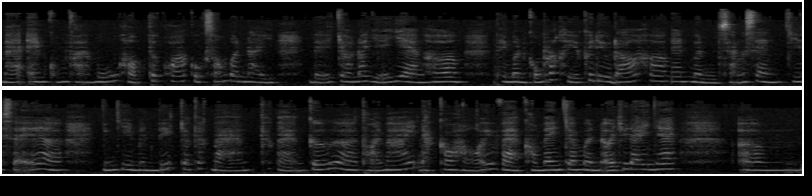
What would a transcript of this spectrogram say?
mà em cũng phải muốn hợp thức hóa cuộc sống bên này để cho nó dễ dàng hơn. Thì mình cũng rất hiểu cái điều đó hơn nên mình sẵn sàng chia sẻ uh, những gì mình biết cho các bạn. Các bạn cứ uh, thoải mái đặt câu hỏi và comment cho mình ở dưới đây nha. Um,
